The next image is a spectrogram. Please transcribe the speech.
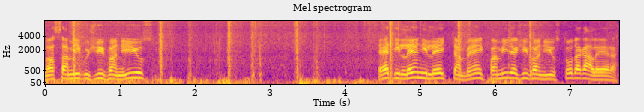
Nosso amigo Givanilson. Edilene Leite também, família Givanilson, toda a galera.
